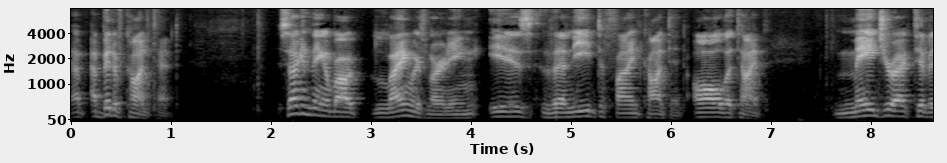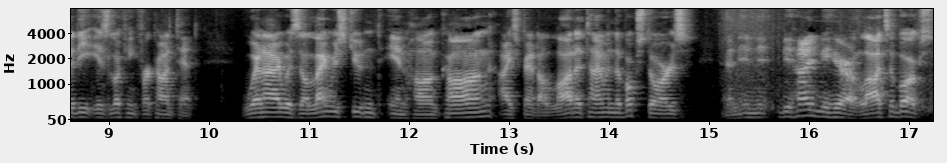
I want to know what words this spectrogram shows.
a, a bit of content. Second thing about language learning is the need to find content all the time. Major activity is looking for content. When I was a language student in Hong Kong, I spent a lot of time in the bookstores, and in behind me here are lots of books.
